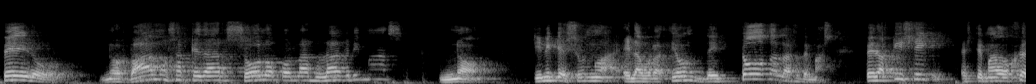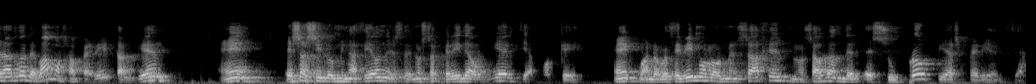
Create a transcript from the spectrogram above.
Pero, ¿nos vamos a quedar solo con las lágrimas? No. Tiene que ser una elaboración de todas las demás. Pero aquí sí, estimado Gerardo, le vamos a pedir también ¿eh? esas iluminaciones de nuestra querida audiencia, porque ¿eh? cuando recibimos los mensajes nos hablan desde su propia experiencia.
